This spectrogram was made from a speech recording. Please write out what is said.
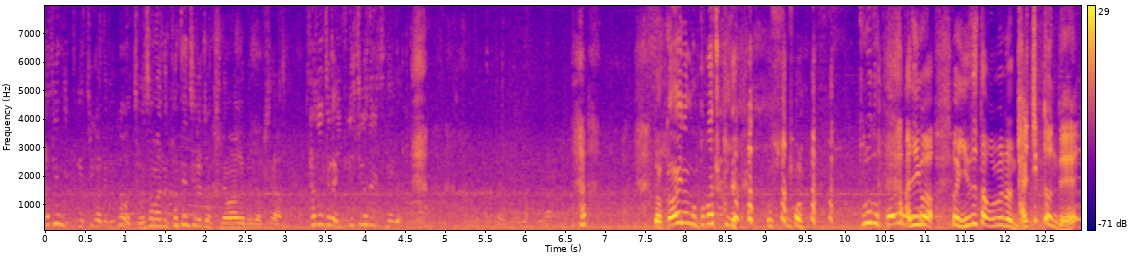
사진 이쁘게 찍어드리고 전송하는 콘텐츠를 좀 진행하거든요. 혹시나 사진 제가 이쁘게 찍어드릴 수 있는데. 야 까이는 건 똑같은데. 어. 들어도 까요. 아니 이거 형 인스타 보면은 잘 찍던데.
